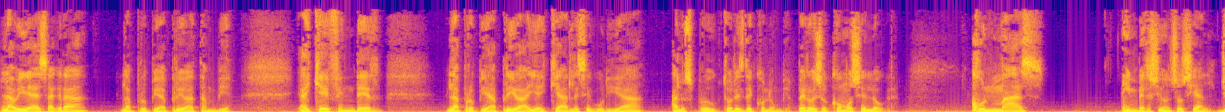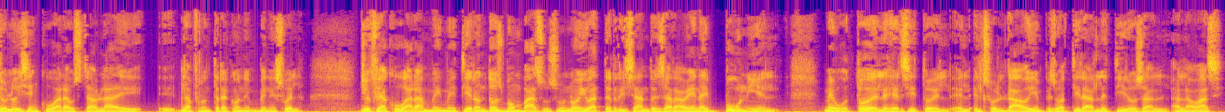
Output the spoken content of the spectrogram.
la vida es sagrada, la propiedad privada también. Hay que defender la propiedad privada y hay que darle seguridad a los productores de Colombia. Pero eso cómo se logra? Con más inversión social. Yo lo hice en Cubara, usted habla de eh, la frontera con Venezuela. Yo fui a Cubara, me metieron dos bombazos, uno iba aterrizando en Saravena y pum, y el, me botó del ejército el, soldado y empezó a tirarle tiros al, a la base.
